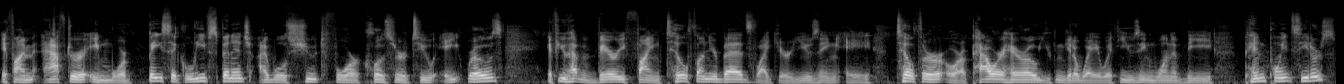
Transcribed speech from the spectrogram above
If I'm after a more basic leaf spinach, I will shoot for closer to eight rows. If you have a very fine tilth on your beds, like you're using a tilther or a power harrow, you can get away with using one of the pinpoint seeders.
